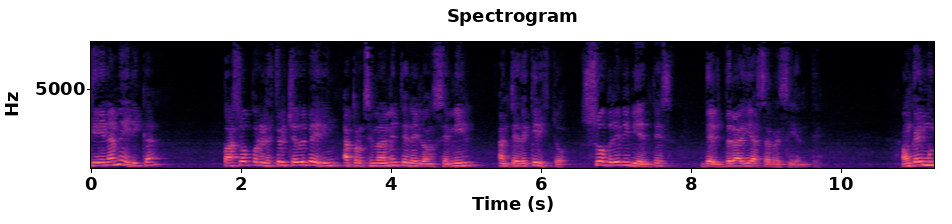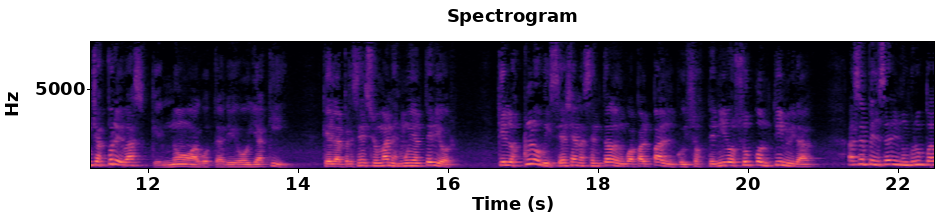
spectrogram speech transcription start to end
que en América pasó por el estrecho de Bering aproximadamente en el 11.000 a.C., sobrevivientes del Dryas reciente. Aunque hay muchas pruebas, que no agotaré hoy aquí, que la presencia humana es muy anterior, que los Clovis se hayan asentado en Guapalpalco y sostenido su continuidad, hace pensar en un grupo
